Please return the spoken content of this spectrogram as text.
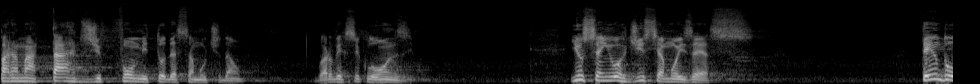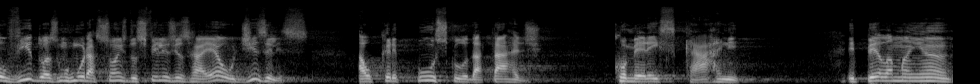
para matar de fome toda essa multidão. Agora o versículo 11. E o Senhor disse a Moisés: Tendo ouvido as murmurações dos filhos de Israel, dize-lhes: Ao crepúsculo da tarde comereis carne, e pela manhã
